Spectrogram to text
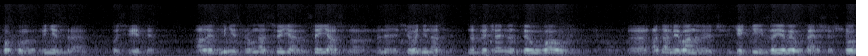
з боку міністра освіти. Але з міністром у нас все, ясно. Мене сьогодні нас надзвичайно здивував е, Адам Іванович, який заявив перше, що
